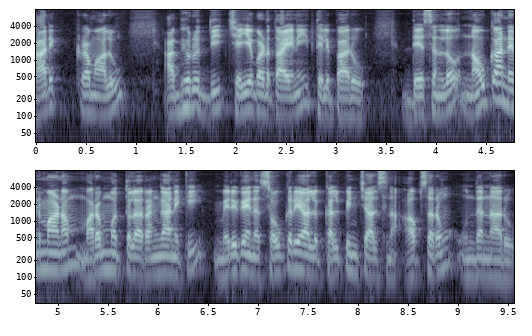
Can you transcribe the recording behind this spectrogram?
కార్యక్రమాలు అభివృద్ధి చేయబడతాయని తెలిపారు. దేశంలో నౌకా నిర్మాణం మరమ్మతుల రంగానికి మెరుగైన సౌకర్యాలు కల్పించాల్సిన అవసరం ఉందన్నారు.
